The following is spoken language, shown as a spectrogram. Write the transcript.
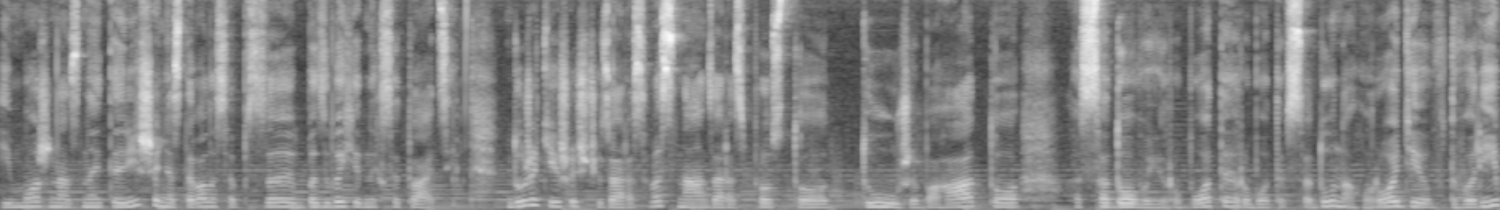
і можна знайти рішення, здавалося б, з безвихідних ситуацій. Дуже тішу, що зараз весна, зараз просто дуже багато садової роботи, роботи в саду, на городі, в дворі.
